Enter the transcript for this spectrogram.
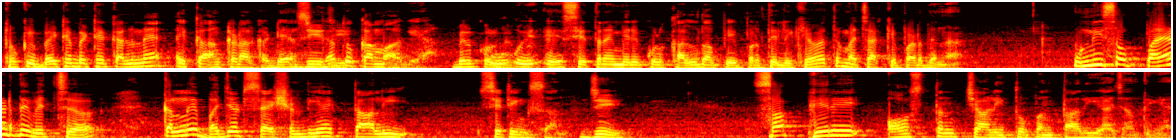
ਕਿਉਂਕਿ ਬੈਠੇ ਬੈਠੇ ਕੱਲ ਮੈਂ ਇੱਕ ਅੰਕੜਾ ਕੱਢਿਆ ਸੀਗਾ। ਤਾਂ ਕੰਮ ਆ ਗਿਆ। ਬਿਲਕੁਲ, ਇਸੇ ਤਰ੍ਹਾਂ ਹੀ ਮੇਰੇ ਕੋਲ ਕੱਲ ਦਾ ਪੇਪਰ ਤੇ ਲਿਖਿਆ ਹੋਇਆ ਤੇ ਮੈਂ ਚੱਕ ਕੇ ਪੜ੍ਹ ਦੇਣਾ 1965 ਦੇ ਵਿੱਚ ਕੱਲੇ ਬਜਟ ਸੈਸ਼ਨ ਦੀਆਂ 41 ਸਿਟਿੰਗ ਸਨ। ਜੀ। ਸਭ ਫਿਰ ਔਸਤਨ 40 ਤੋਂ 45 ਆ ਜਾਂਦੀਆਂ।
